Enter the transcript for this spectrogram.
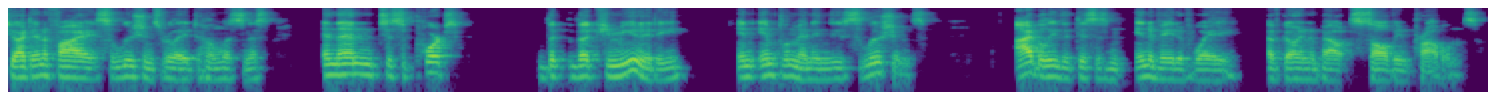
to identify solutions related to homelessness and then to support the, the community in implementing these solutions. I believe that this is an innovative way of going about solving problems.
